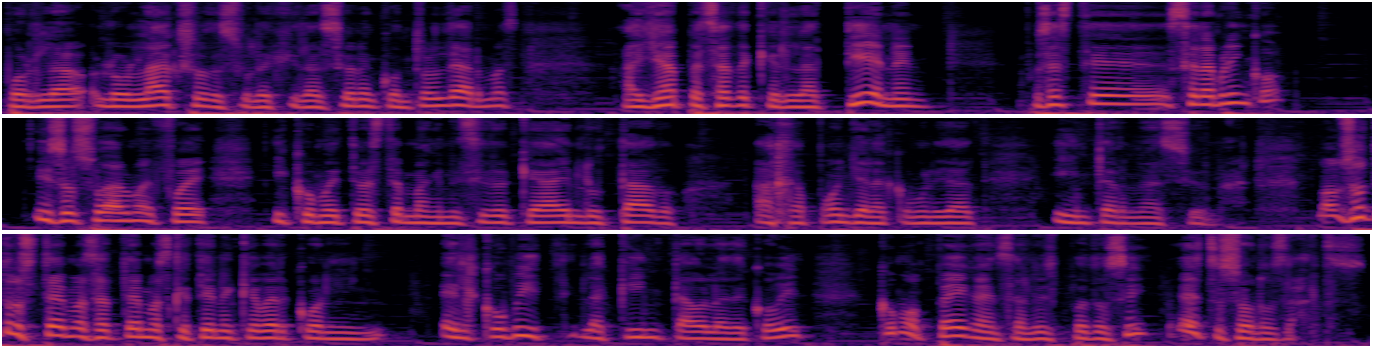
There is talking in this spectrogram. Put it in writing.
por lo laxo de su legislación en control de armas, allá a pesar de que la tienen, pues este se la brincó, hizo su arma y fue y cometió este magnicidio que ha enlutado a Japón y a la comunidad internacional. Vamos a otros temas, a temas que tienen que ver con el COVID, la quinta ola de COVID, cómo pega en San Luis Potosí. Estos son los datos.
